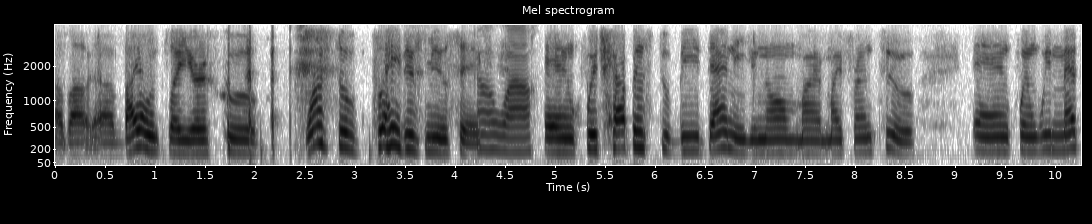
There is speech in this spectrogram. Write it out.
about a violin player who wants to play this music. Oh wow! And which happens to be Danny, you know, my my friend too. And when we met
